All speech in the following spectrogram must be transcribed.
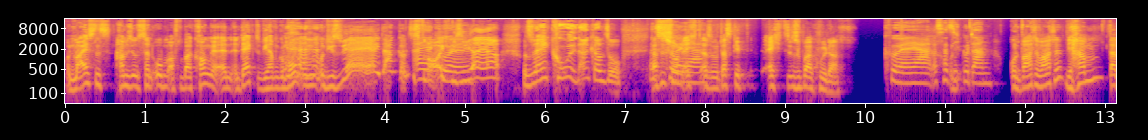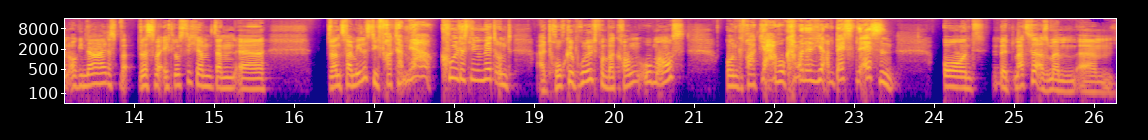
Und meistens haben sie uns dann oben auf dem Balkon entdeckt. und Wir haben gewunken und die so, hey, hey, danke, und das ist Ah, ja, euch. cool. Wir so, ja, ja. Und so, hey, cool, danke und so. Das, ist ist schon cool, echt, ja. also das geht echt super cool da. Cool, ja, das hört sich gut an. Und warte, warte, wir haben dann original, das war, das war echt lustig, wir haben dann, äh, waren zwei Mädels, die gefragt haben, ja, cool, das nehmen wir mit und halt hochgebrüllt vom Balkon oben aus und gefragt, ja, wo kann man denn hier am besten essen? Und mit Matze, also meinem ähm,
